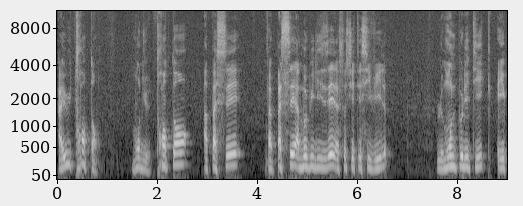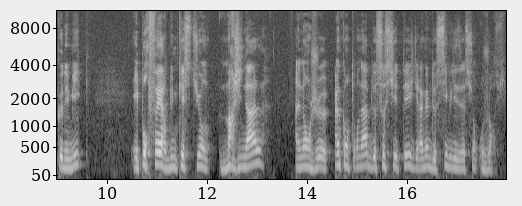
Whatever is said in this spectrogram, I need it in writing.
a eu 30 ans. Mon Dieu, 30 ans à passer, enfin passer à mobiliser la société civile, le monde politique et économique, et pour faire d'une question marginale un enjeu incontournable de société, je dirais même de civilisation aujourd'hui.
